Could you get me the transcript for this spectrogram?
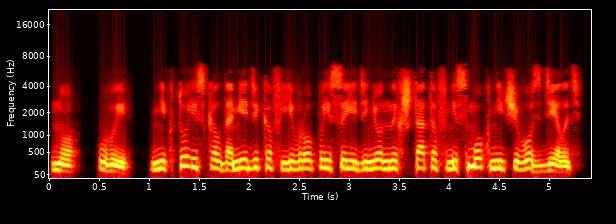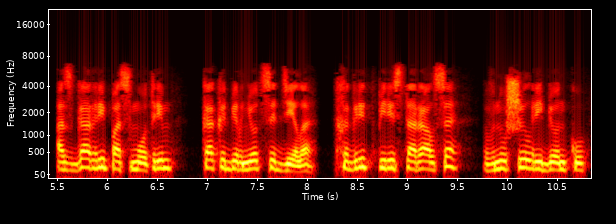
но, увы, никто из колдомедиков Европы и Соединенных Штатов не смог ничего сделать. А с Гарри посмотрим, как обернется дело. Хагрид перестарался, внушил ребенку,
